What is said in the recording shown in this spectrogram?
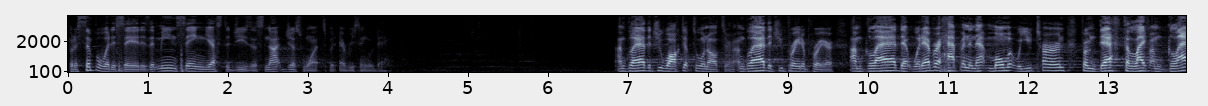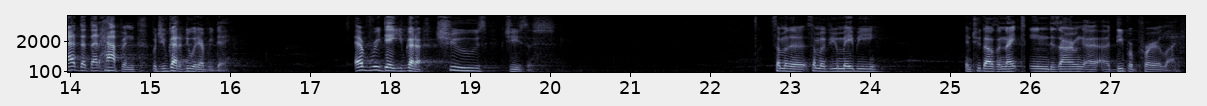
But a simple way to say it is it means saying yes to Jesus, not just once, but every single day. I'm glad that you walked up to an altar. I'm glad that you prayed a prayer. I'm glad that whatever happened in that moment where you turned from death to life, I'm glad that that happened, but you've got to do it every day. Every day you've got to choose Jesus. Some of, the, some of you may be in 2019 desiring a, a deeper prayer life.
